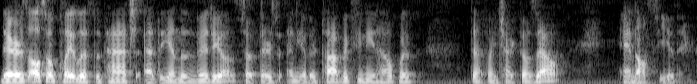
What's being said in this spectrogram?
There's also a playlist attached at the end of the video, so if there's any other topics you need help with, definitely check those out, and I'll see you there.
